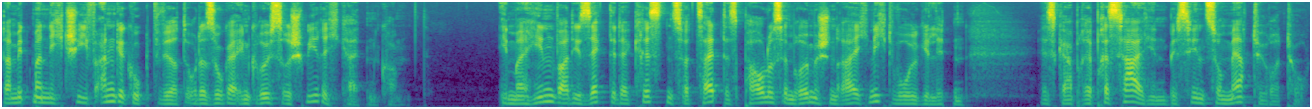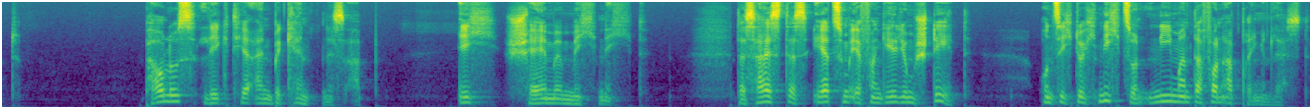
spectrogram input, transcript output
damit man nicht schief angeguckt wird oder sogar in größere Schwierigkeiten kommt. Immerhin war die Sekte der Christen zur Zeit des Paulus im römischen Reich nicht wohlgelitten. Es gab Repressalien bis hin zum Märtyrertod. Paulus legt hier ein Bekenntnis ab. Ich schäme mich nicht. Das heißt, dass er zum Evangelium steht und sich durch nichts und niemand davon abbringen lässt.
